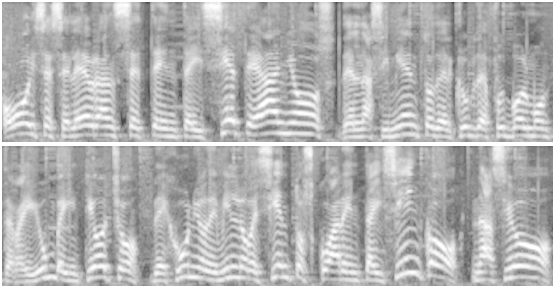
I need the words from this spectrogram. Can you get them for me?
Hoy se celebran 77 años del nacimiento del Club de Fútbol Monterrey. Un 28 de junio de 1945 nació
